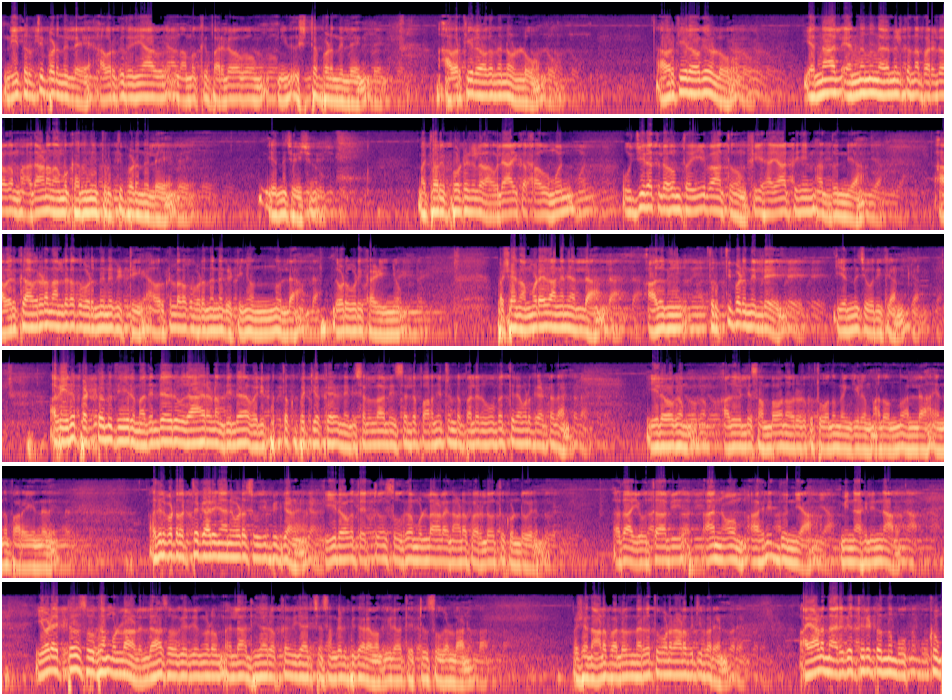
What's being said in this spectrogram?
നീ തൃപ്തിപ്പെടുന്നില്ലേ? അവർക്ക് ദുനിയാവ് നമുക്ക് പരലോകവും നീ ഇഷ്ടപ്പെടുന്നില്ലേ? അവർക്ക് ഈ ലോകം തന്നെ ഉള്ളൂ. അവർക്ക് ഈ ലോകേ ഉള്ളൂ. എന്നാൽ എന്നെന്നും നിലനിൽക്കുന്ന പരലോകം അതാണ് നമുക്കത് നീ തൃപ്തിപ്പെടുന്നില്ലേ? എന്ന് ചോദിച്ചു. മറ്റോ റിപ്പോർട്ടിലുള്ള ഉലായിക്ക ഹൗമുൻ ഫി ഹയാത്തിഹിം അദ്ദുന്യ അവർക്ക് അവരുടെ നല്ലതൊക്കെ ഇവിടുന്ന് തന്നെ കിട്ടി. അവർക്കുള്ളതൊക്കെ ഇവിടുന്ന് തന്നെ കിട്ടി. ഒന്നുമില്ല. ഇതോടുകൂടി കഴിഞ്ഞു. പക്ഷെ നമ്മുടേത് അങ്ങനെയല്ല. അത് നീ തൃപ്തിപ്പെടുന്നില്ലേ എന്ന് ചോദിക്കുകയാണ്. അപ്പൊ ഇത് പെട്ടെന്ന് തീരും. അതിന്റെ ഒരു ഉദാഹരണം ഇതിന്റെ വലിപ്പത്തൊക്കെ പറ്റിയൊക്കെ നബി സല്ലാ അലൈഹി സ്വല്ലം പറഞ്ഞിട്ടുണ്ട്. പല രൂപത്തിൽ നമ്മൾ കേട്ടതാണ്. ഈ ലോകം അത് വലിയ സംഭവം അവരോർക്ക് തോന്നുമെങ്കിലും അതൊന്നുമല്ല എന്ന് പറയുന്നത്. അതിൽപ്പെട്ട ഒറ്റ കാര്യം ഞാനിവിടെ സൂചിപ്പിക്കുകയാണ്. ഈ ലോകത്ത് ഏറ്റവും സുഖമുള്ള ആളെ നാളെ പരലോകത്ത് കൊണ്ടുവരുന്നു. അതാ യൂതാബി അൻഓം അഹ്ലി ദുന്യ മിൻ അഹ്ലിന്നാർ. ഇവിടെ ഏറ്റവും സുഖം ഉള്ള ആൾ എല്ലാ സൗകര്യങ്ങളും എല്ലാ അധികാരവും ഒക്കെ വിചാരിച്ച് സങ്കല്പിക്കാറാണ് നമുക്ക്. ഈ ലോകത്ത് ഏറ്റവും സുഖമുള്ള ആൾ പക്ഷെ നാളെ പലതും നരകത്ത് പോണ ഒരാളെ പറ്റി പറയണം. അയാളെ നരകത്തിലിട്ടൊന്ന് മുക്കും.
